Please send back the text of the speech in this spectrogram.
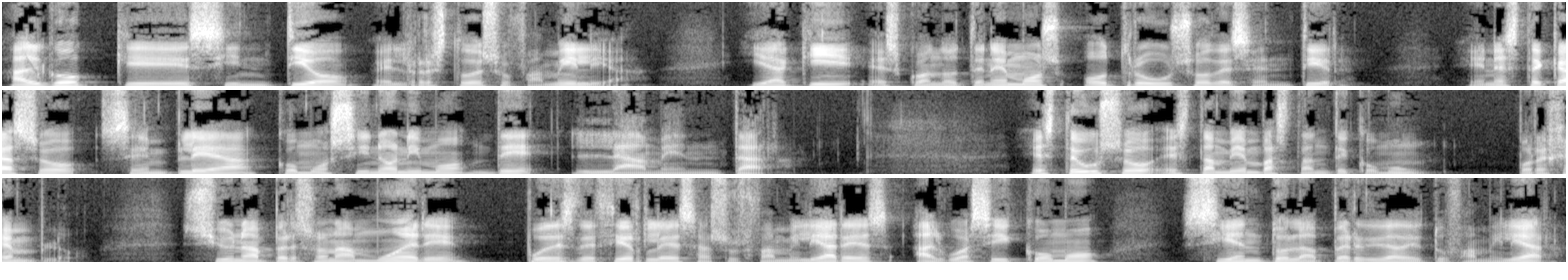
algo que sintió el resto de su familia. Y aquí es cuando tenemos otro uso de sentir. En este caso se emplea como sinónimo de lamentar. Este uso es también bastante común. Por ejemplo, si una persona muere, puedes decirles a sus familiares algo así como siento la pérdida de tu familiar.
